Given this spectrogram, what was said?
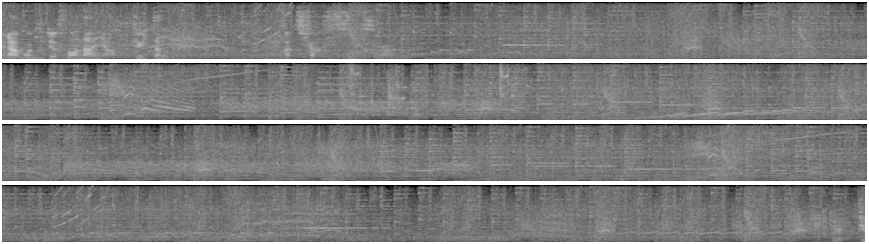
Elle a rebondi deux fois en arrière. Putain de... Va te faire foutre,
